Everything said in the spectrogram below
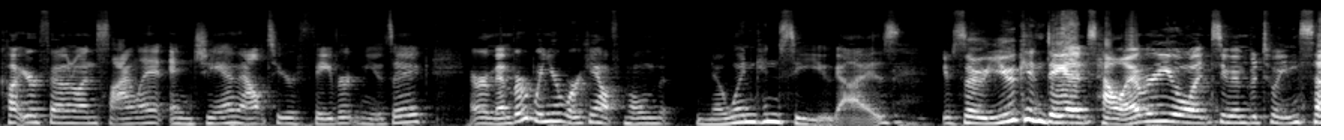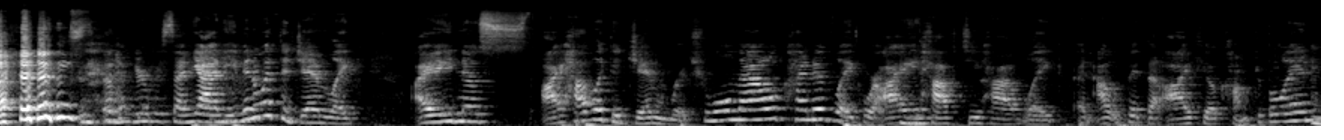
cut your phone on silent and jam out to your favorite music. And remember when you're working out from home, no one can see you guys. So you can dance however you want to in between sets. 100%. Yeah, and even with the gym like I know s- I have like a gym ritual now, kind of like where I have to have like an outfit that I feel comfortable in.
